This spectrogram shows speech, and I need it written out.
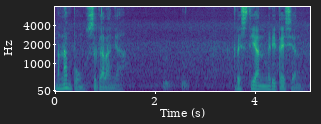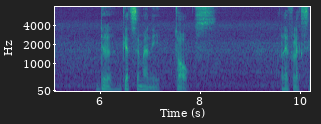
menampung segalanya. Christian Meditation The Gethsemane Talks Refleksi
